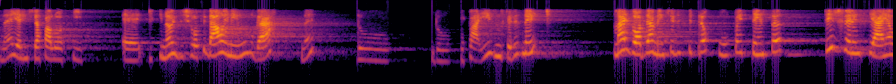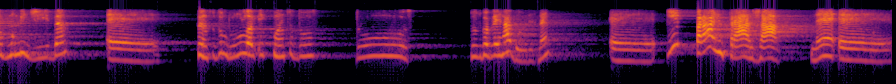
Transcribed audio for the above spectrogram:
né, e a gente já falou aqui é, de que não existe lockdown em nenhum lugar né, do, do, do país, infelizmente, mas obviamente ele se preocupa e tenta se diferenciar em alguma medida, é, tanto do Lula e quanto dos, dos dos governadores, né? É, e para entrar já, né, é,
